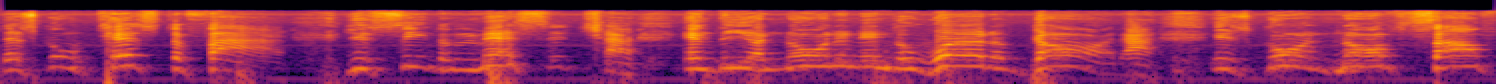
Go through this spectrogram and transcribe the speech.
that's going to testify you see, the message uh, and the anointing in the Word of God uh, is going north, south,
